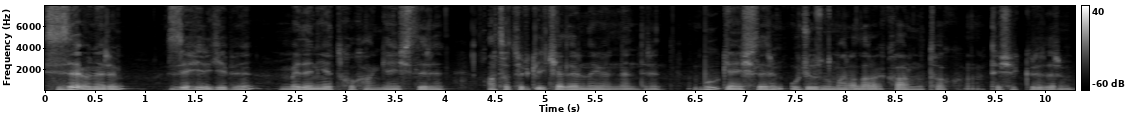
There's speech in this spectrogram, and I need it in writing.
size önerim zehir gibi medeniyet kokan gençleri Atatürk ilkelerine yönlendirin. Bu gençlerin ucuz numaralara karnı tok. Teşekkür ederim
